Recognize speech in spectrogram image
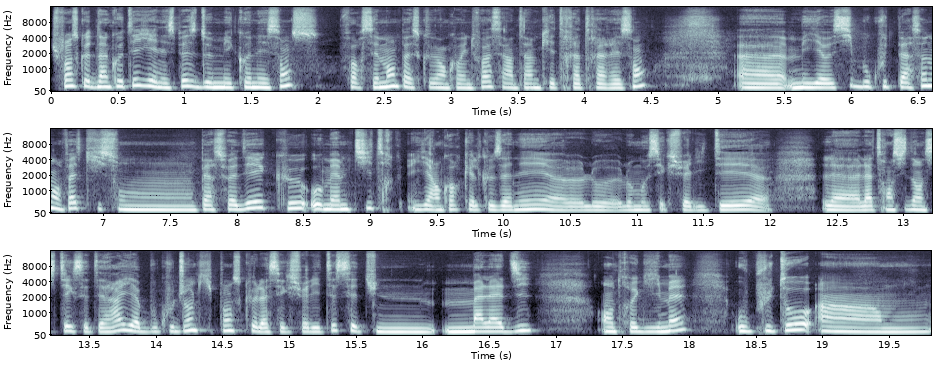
je pense que d'un côté, il y a une espèce de méconnaissance, forcément, parce que, encore une fois, c'est un terme qui est très, très récent. Euh, mais il y a aussi beaucoup de personnes, en fait, qui sont persuadées qu'au même titre, il y a encore quelques années, euh, l'homosexualité, euh, la, transidentité, etc., il y a beaucoup de gens qui pensent que la sexualité, c'est une maladie, entre guillemets, ou plutôt un,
